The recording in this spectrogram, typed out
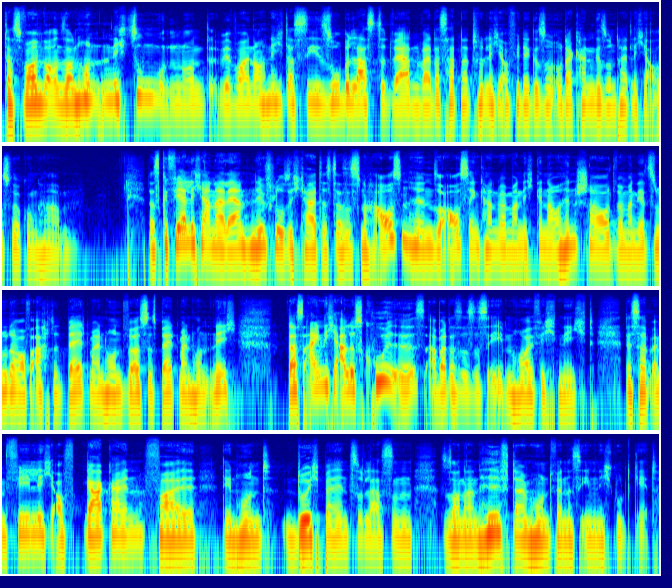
das wollen wir unseren Hunden nicht zumuten und wir wollen auch nicht, dass sie so belastet werden, weil das hat natürlich auch wieder gesund oder kann gesundheitliche Auswirkungen haben. Das Gefährliche an erlernten Hilflosigkeit ist, dass es nach außen hin so aussehen kann, wenn man nicht genau hinschaut, wenn man jetzt nur darauf achtet, bellt mein Hund versus bellt mein Hund nicht, dass eigentlich alles cool ist, aber das ist es eben häufig nicht. Deshalb empfehle ich auf gar keinen Fall, den Hund durchbellen zu lassen, sondern hilf deinem Hund, wenn es ihm nicht gut geht.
